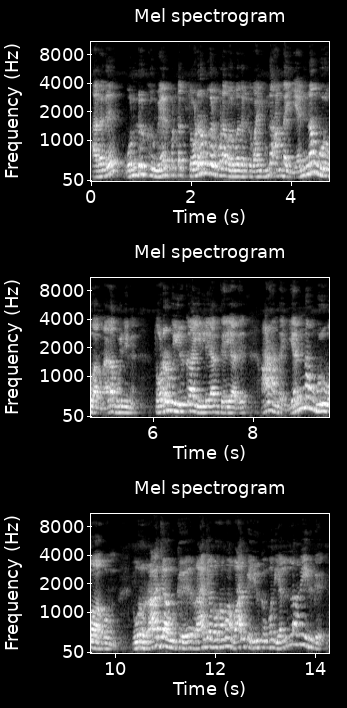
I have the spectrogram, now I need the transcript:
அதாவது ஒன்றுக்கு மேற்பட்ட தொடர்புகள் கூட வருவதற்கு வாய்ப்பு உண்டு. அந்த எண்ணம் உருவாகும் நல்லா புரிஞ்சுங்க தொடர்பு இருக்கா இல்லையான்னு தெரியாது. ஆனா அந்த எண்ணம் உருவாகும். ஒரு ராஜாவுக்கு ராஜபோகமா வாழ்க்கை இருக்கும்போது எல்லாமே இருக்கு.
